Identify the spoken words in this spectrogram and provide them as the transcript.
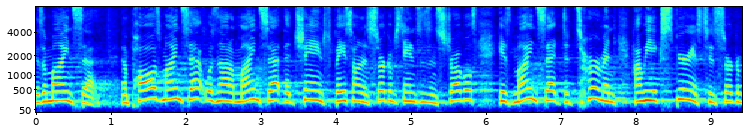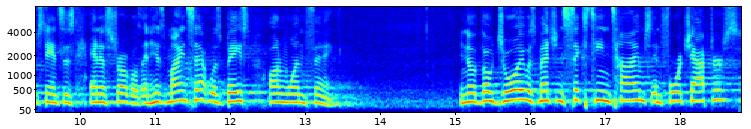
is a mindset. And Paul's mindset was not a mindset that changed based on his circumstances and struggles. His mindset determined how he experienced his circumstances and his struggles. And his mindset was based on one thing. You know, though joy was mentioned 16 times in four chapters,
